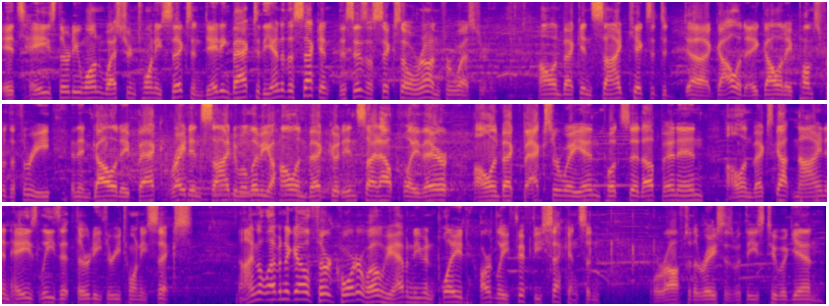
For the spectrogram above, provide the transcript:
It's Hays 31, Western 26, and dating back to the end of the second, this is a 6 0 run for Western. Hollenbeck inside, kicks it to uh, Galladay. Galladay pumps for the three, and then Galladay back right inside to Olivia Hollenbeck. Good inside out play there. Hollenbeck backs her way in, puts it up and in. Hollenbeck's got nine, and Hays leads at 33 26. 9 11 to go, third quarter. Well, we haven't even played hardly 50 seconds, and we're off to the races with these two again.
